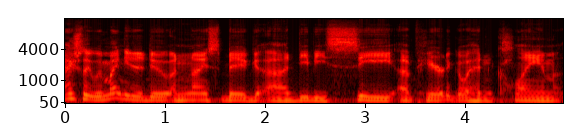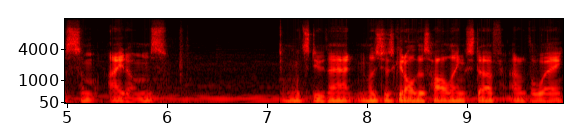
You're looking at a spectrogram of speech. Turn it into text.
Actually, we might need to do a nice big uh, DBC up here to go ahead and claim some items. Let's do that, and let's just get all this hauling stuff out of the way.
